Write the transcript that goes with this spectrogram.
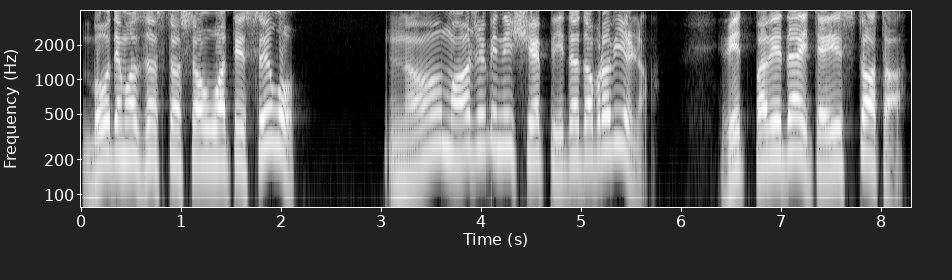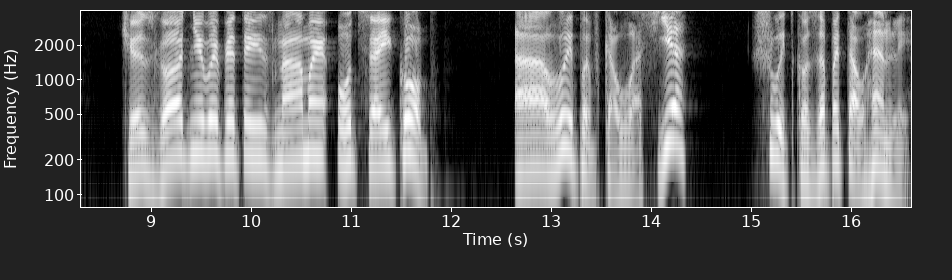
будемо застосовувати силу? Ну, може, він іще піде добровільно. Відповідайте, істото, чи згодні випити із нами у цей куб? А випивка у вас є? Швидко запитав Генлі.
